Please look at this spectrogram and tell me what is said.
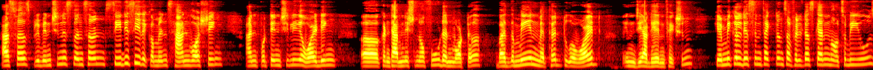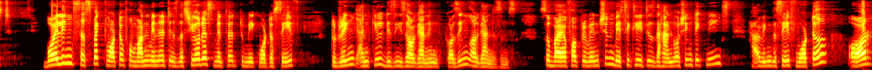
As far as prevention is concerned, CDC recommends hand washing and potentially avoiding uh, contamination of food and water by the main method to avoid in Giardia infection. Chemical disinfectants or filters can also be used. Boiling suspect water for 1 minute is the surest method to make water safe to drink and kill disease organic causing organisms. So, by for prevention basically it is the hand washing techniques, having the safe water or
